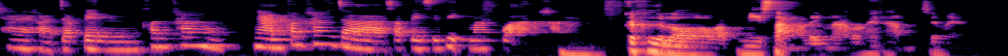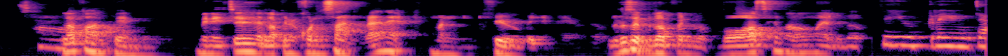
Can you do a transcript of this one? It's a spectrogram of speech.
ใช่ค่ะ จะเป็นค่อนข้างงานค่อนข้างจะ specific มากกว่าค่ะอืมก็คือรอแบบมีสั่งอะไรมาก็ให้ทำใช่ไหมใช่แล้วตอนเป็น manager เราเป็นคนสั่งแล้วเนี่ย มัน feel เป็นยังไงบ้างค รับรู้สึกเราเป็นแบบ boss ขึ้นมาบ้างไหมหรือแบบฟีลเกรงใจ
